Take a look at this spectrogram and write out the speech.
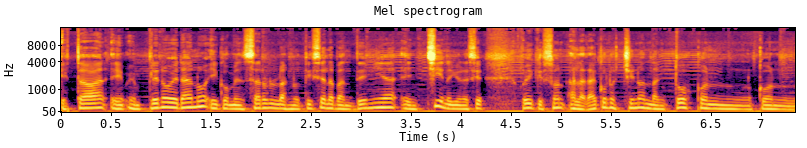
estaba en pleno verano y comenzaron las noticias de la pandemia en China. Y uno decía, oye, que son alaracos los chinos, andan todos con, con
